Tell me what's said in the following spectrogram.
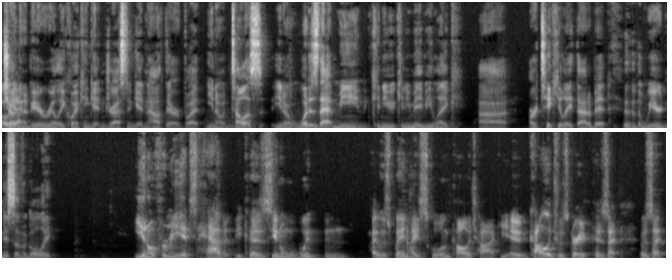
oh, chugging yeah. a beer really quick and getting dressed and getting out there. But you know, tell us, you know, what does that mean? Can you can you maybe like uh, articulate that a bit? the weirdness of a goalie. You know, for me, it's habit because you know when I was playing high school and college hockey, it, college was great because I was like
